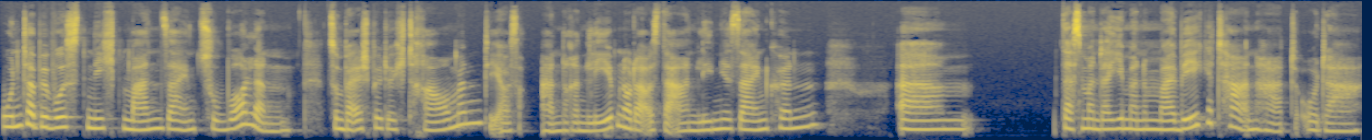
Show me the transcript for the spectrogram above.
unterbewusst nicht Mann sein zu wollen. Zum Beispiel durch Traumen, die aus anderen Leben oder aus der Ahnenlinie sein können. Ähm, dass man da jemandem mal wehgetan hat oder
